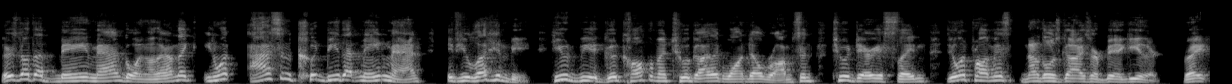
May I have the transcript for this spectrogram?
There's not that main man going on there. I'm like, you know what? Addison could be that main man if you let him be. He would be a good complement to a guy like Wan'Dale Robinson, to a Darius Slayton. The only problem is none of those guys are big either, right?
